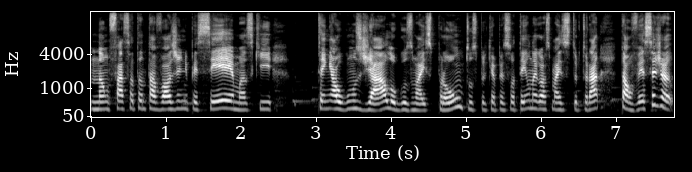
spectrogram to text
não faça tanta voz de NPC, mas que tenha alguns diálogos mais prontos, porque a pessoa tem um negócio mais estruturado, talvez seja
